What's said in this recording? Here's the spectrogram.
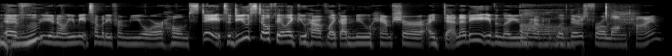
if, you know, you meet somebody from your home state. So do you still feel like you have like a New Hampshire identity, even though you haven't lived there for a long time?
